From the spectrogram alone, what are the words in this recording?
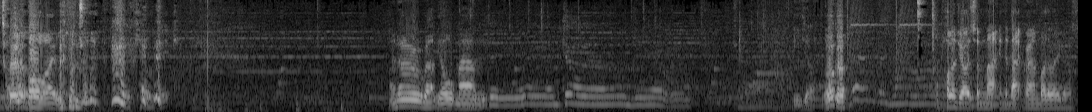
Toilet Bowl Island. so Celtic. I know about the old man. He's off. Oh God! Apologise for Matt in the background, by the way, guys.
